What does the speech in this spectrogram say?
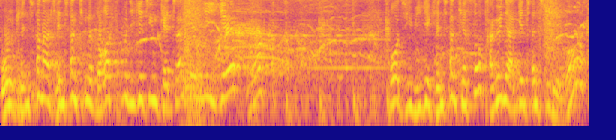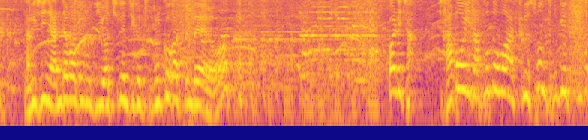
뭘 괜찮아 괜찮기는 너 같으면 이게 지금 괜찮겠니 이게? 어? 어 지금 이게 괜찮겠어? 당연히 안 괜찮지 어? 당신이 안 잡아주면 네 여친은 지금 죽을 것 같은데 어? 빨리 잡 잡어 이 나쁜 놈아 그 손 두 개 두고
